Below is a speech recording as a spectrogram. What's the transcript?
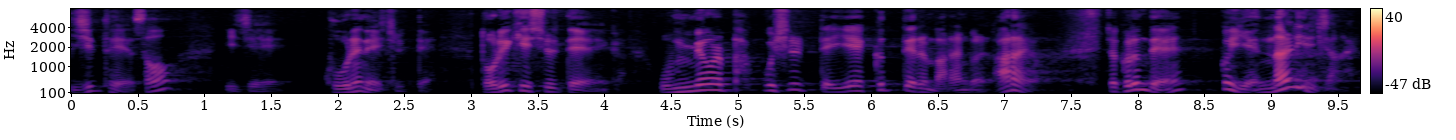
이집트에서 이제 구원해 내실 때 돌이키실 때 그러니까 운명을 바꾸실 때의 그때를 말한 걸 알아요. 자, 그런데 그 옛날 일이잖아요.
